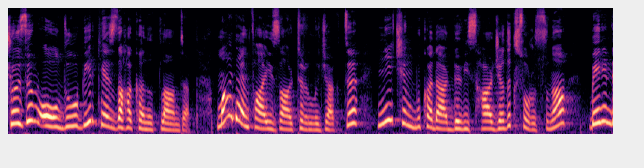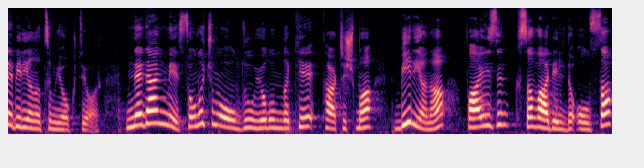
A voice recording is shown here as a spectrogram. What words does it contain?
çözüm olduğu bir kez daha kanıtlandı. Madem faiz artırılacaktı, niçin bu kadar döviz harcadık sorusuna benim de bir yanıtım yok diyor. Neden mi, sonuç mu olduğu yolundaki tartışma bir yana faizin kısa vadeli de olsa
